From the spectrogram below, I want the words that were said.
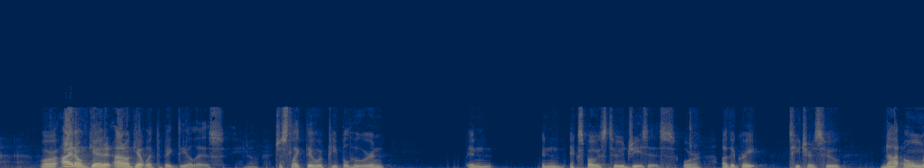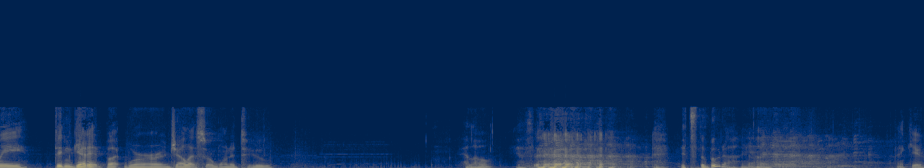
or I don't get it. I don't get what the big deal is. You know, just like there were people who were in in and exposed to Jesus or other great teachers who not only didn't get it, but were jealous or wanted to. Hello? Yes. it's the Buddha. Yeah. Thank you.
